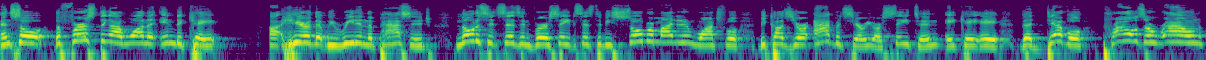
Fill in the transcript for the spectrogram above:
And so the first thing I want to indicate uh, here that we read in the passage, notice it says in verse 8, it says to be sober minded and watchful because your adversary or Satan, aka the devil, prowls around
